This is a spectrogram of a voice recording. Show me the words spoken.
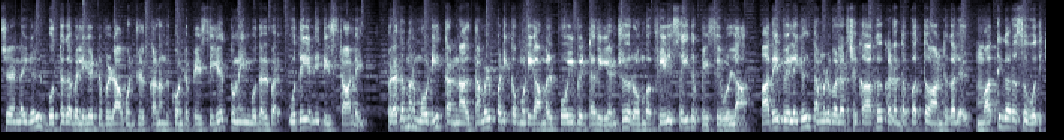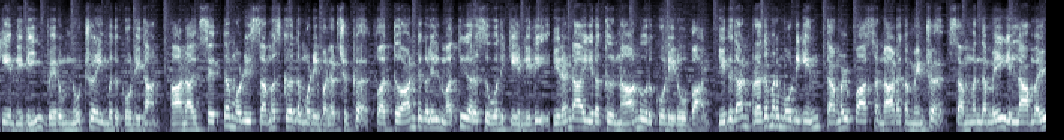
சென்னையில் புத்தக வெளியீட்டு விழா ஒன்றில் கலந்து கொண்டு பேசிய துணை முதல்வர் உதயநிதி ஸ்டாலின் பிரதமர் மோடி தன்னால் தமிழ் படிக்க முடியாமல் போய்விட்டது என்று ரொம்ப ஃபீல் செய்து பேசியுள்ளார். அதே வேளையில் தமிழ் வளர்ச்சிக்காக கடந்த பத்து ஆண்டுகளில் மத்திய அரசு ஒதுக்கிய நிதி வெறும் நூற்று ஐம்பது கோடி தான் ஆனால் செத்த மொழி சமஸ்கிருத மொழி வளர்ச்சிக்கு பத்து ஆண்டுகளில் மத்திய அரசு ஒதுக்கிய நிதி இரண்டாயிரத்து நானூறு கோடி ரூபாய். இதுதான் பிரதமர் மோடியின் தமிழ் பாச நாடகம் என்று சம்பந்தமே இல்லாமல்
